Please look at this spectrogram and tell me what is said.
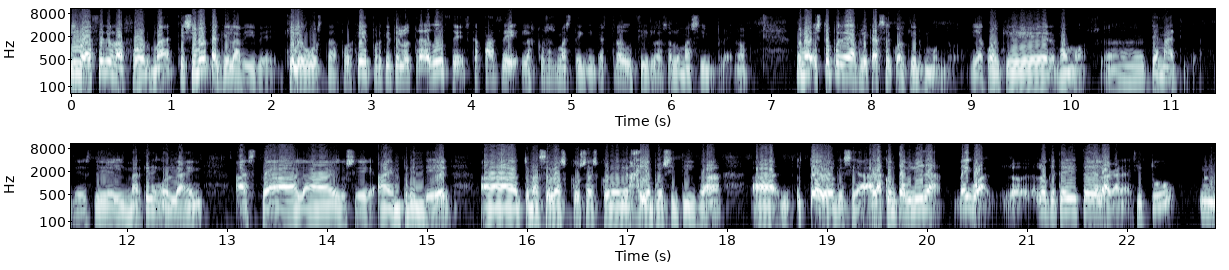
Y lo hace de una forma que se nota que la vive, que le gusta. ¿Por qué? Porque te lo traduce, es capaz de las cosas más técnicas, traducirlas a lo más simple, ¿no? Bueno, esto puede aplicarse a cualquier mundo y a cualquier, vamos, uh, temática. Desde el marketing online hasta la, yo sé, a emprender, a tomarse las cosas con energía positiva, a todo lo que sea, a la contabilidad, da igual, lo, que te, te dé la gana. Si tú, mm,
